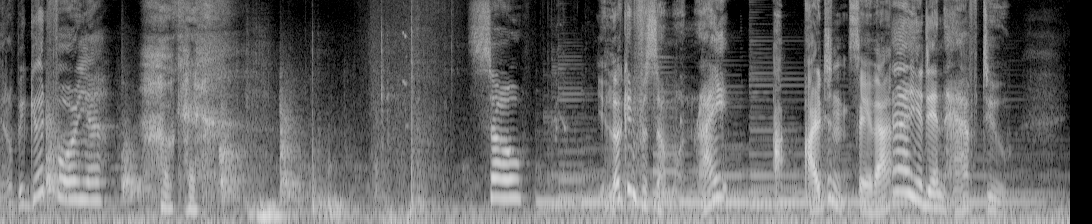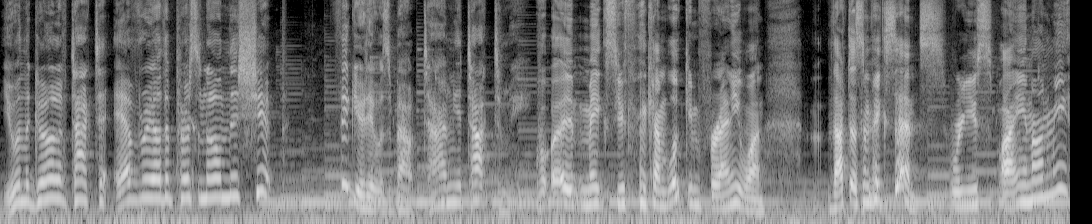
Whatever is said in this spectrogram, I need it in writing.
It'll be good for you. Okay. So, you're looking for someone, right? I, I didn't say that. Eh, you didn't have to. You and the girl have talked to every other person on this ship. Figured it was about time you talked to me. Well, it makes you think I'm looking for anyone. That doesn't make sense. Were you spying on me?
